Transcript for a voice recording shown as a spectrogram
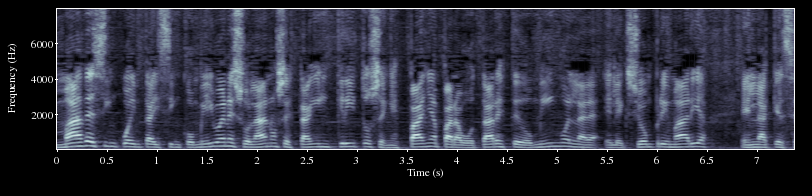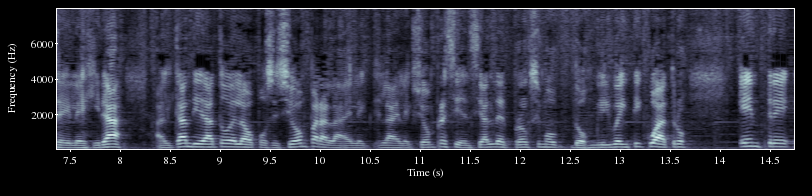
Más de 55 mil venezolanos están inscritos en España para votar este domingo en la elección primaria en la que se elegirá al candidato de la oposición para la, elección presidencial del próximo 2024 entre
